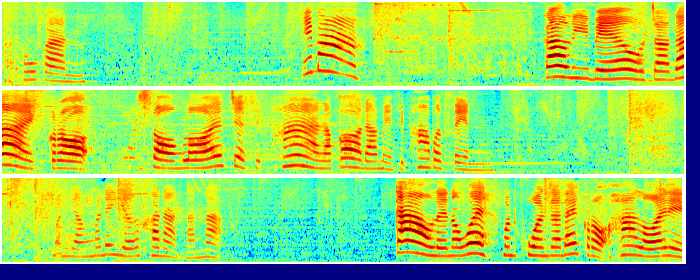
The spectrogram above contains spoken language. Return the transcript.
มาคู่กันนี่มา 9 Rebel จะได้เกราะ 275 แล้วก็ดาเมจ 15%มันยังไม่ได้เยอะขนาดนั้นน่ะ9 เลยนะเว้ย มันควรจะได้เกราะ 500ดิ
